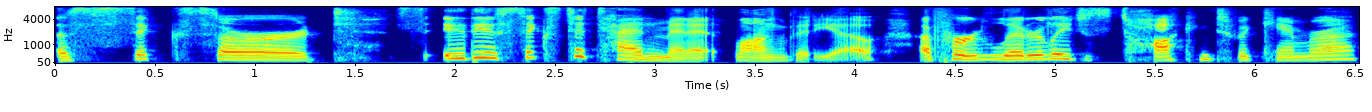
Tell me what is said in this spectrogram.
a six or t- either six to 10 minute long video of her literally just talking to a camera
